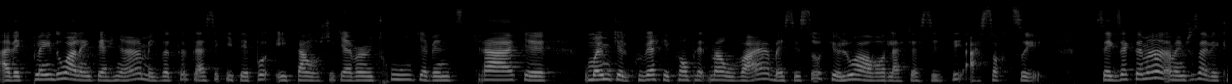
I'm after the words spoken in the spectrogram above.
avec plein d'eau à l'intérieur, mais que votre plat de plastique n'était pas étanche, qu'il y avait un trou, qu'il y avait une petite craque, euh, ou même que le couvercle est complètement ouvert, ben c'est sûr que l'eau va avoir de la facilité à sortir. C'est exactement la même chose avec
